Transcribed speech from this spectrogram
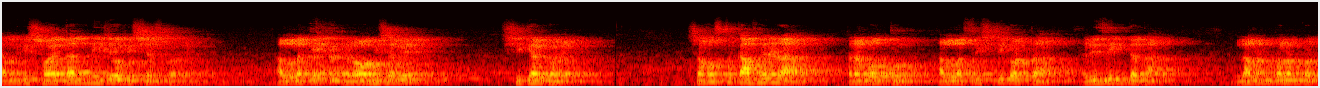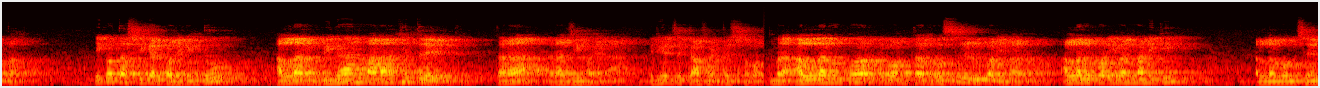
এমনকি শয়তান নিজেও বিশ্বাস করে। আল্লাহকে রব হিসাবে স্বীকার করে। সমস্ত কাফেরেরা তারা বলতো, আল্লাহ সৃষ্টিকর্তা রিজিকদাতা লালন পালন কর্তা। কথা স্বীকার করে, কিন্তু আল্লাহর বিধান মানার ক্ষেত্রে তারা রাজি হয় না। এটি হচ্ছে কাফেরদের স্বভাব। তোমরা আল্লাহর উপর এবং তার রসুলের উপর ইমান। আল্লাহর উপর ইমান মানে কি? আল্লাহ বলছেন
